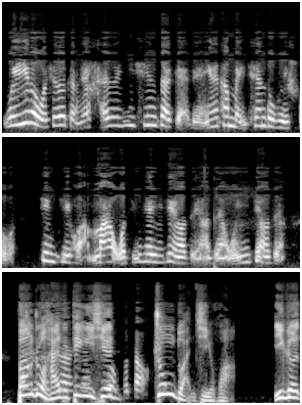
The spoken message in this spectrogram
唯一的，我现在感觉孩子一心在改变，因为他每天都会说定计划，妈，我今天一定要怎样怎样，我一定要怎样。帮助孩子定一些中短计划，一个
